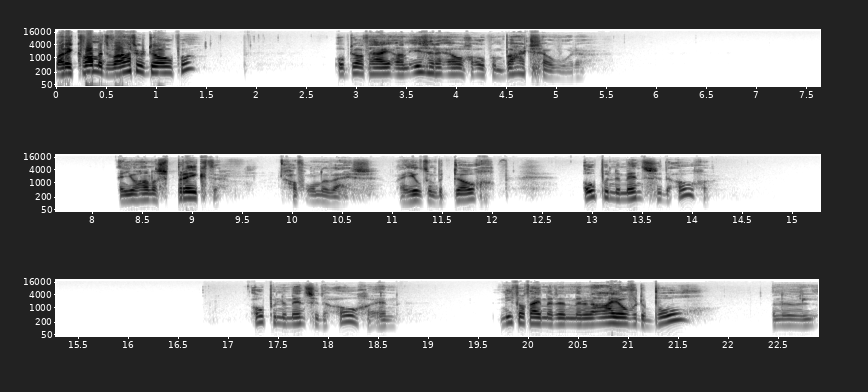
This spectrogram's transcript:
Maar ik kwam met water dopen, opdat hij aan Israël geopenbaard zou worden. En Johannes spreekte, gaf onderwijs. Hij hield een betoog, opende mensen de ogen. Opende mensen de ogen en niet altijd met een, met een aai over de bol, met een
